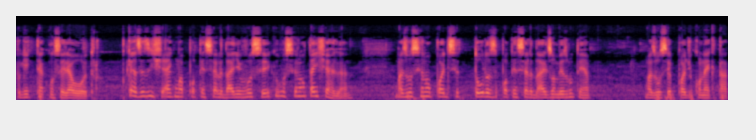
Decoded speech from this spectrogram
Por que, que tem que aconselhar outro? Porque às vezes enxerga uma potencialidade em você que você não está enxergando. Mas você não pode ser todas as potencialidades ao mesmo tempo. Mas você pode conectar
